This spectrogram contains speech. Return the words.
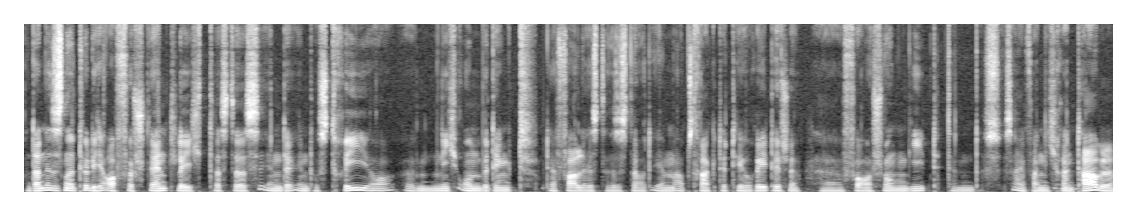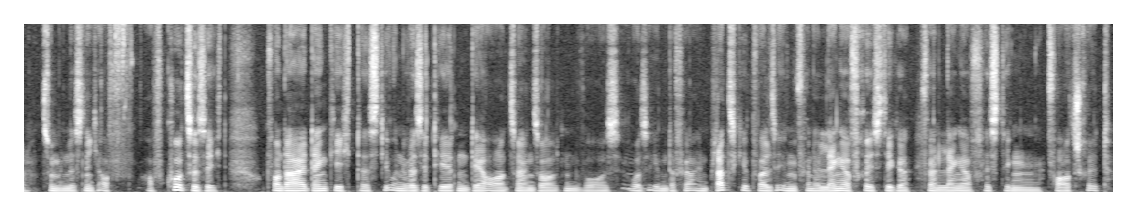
Und dann ist es natürlich auch verständlich, dass das in der Industrie äh, nicht unbedingt der Fall ist, dass es dort eben abstrakte theoretische äh, Forschungen gibt, denn das ist einfach nicht rentabel, zumindest nicht auf, auf kurze Sicht. Und von daher denke ich, dass die Universitäten der Ort sein sollten, wo es, wo es eben dafür einen Platz gibt, weil es eben für eine längerfristige, für einen längerfristigen Fortschritt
